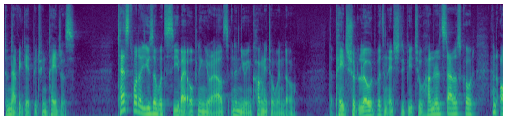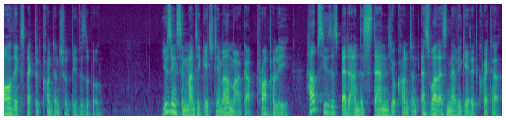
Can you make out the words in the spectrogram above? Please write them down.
to navigate between pages. Test what a user would see by opening URLs in a new incognito window. The page should load with an HTTP 200 status code and all the expected content should be visible. Using semantic HTML markup properly helps users better understand your content as well as navigate it quicker.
